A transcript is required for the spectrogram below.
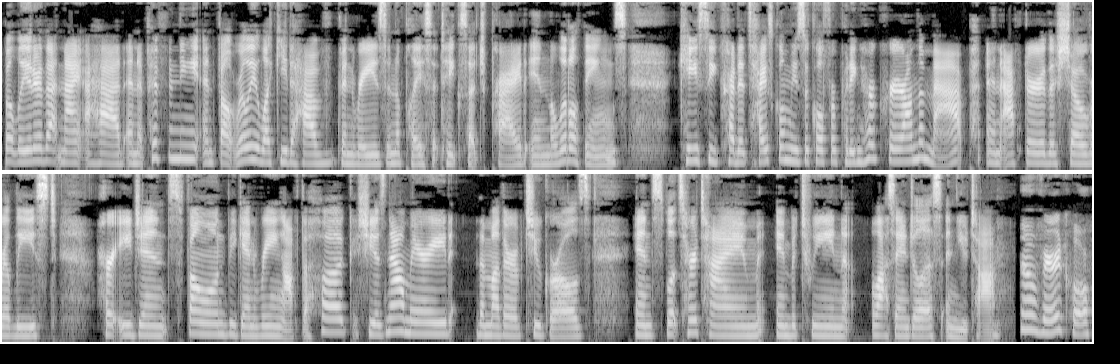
but later that night I had an epiphany and felt really lucky to have been raised in a place that takes such pride in the little things. KayCee credits High School Musical for putting her career on the map, and after the show released, her agent's phone began ringing off the hook. She is now married, the mother of two girls, and splits her time in between Los Angeles and Utah. oh, very cool.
